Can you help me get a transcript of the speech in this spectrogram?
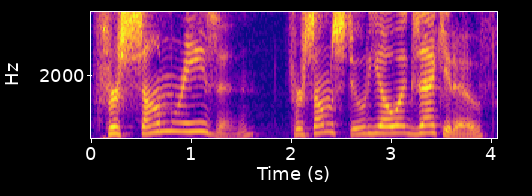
for some reason, for some studio executive,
